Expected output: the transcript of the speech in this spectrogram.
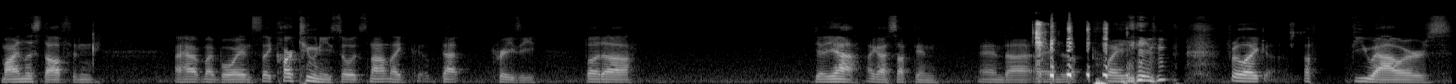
mindless stuff. And I have my boy, and it's like cartoony, so it's not like that crazy. But uh, yeah, yeah, I got sucked in, and uh, I ended up playing for like a few hours.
